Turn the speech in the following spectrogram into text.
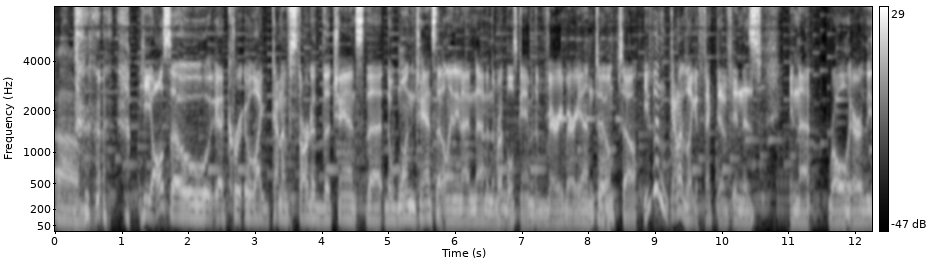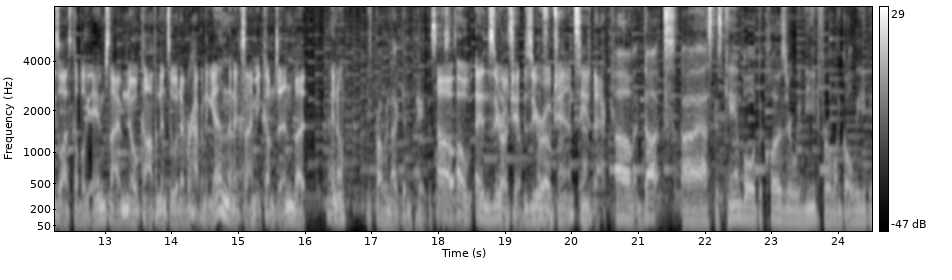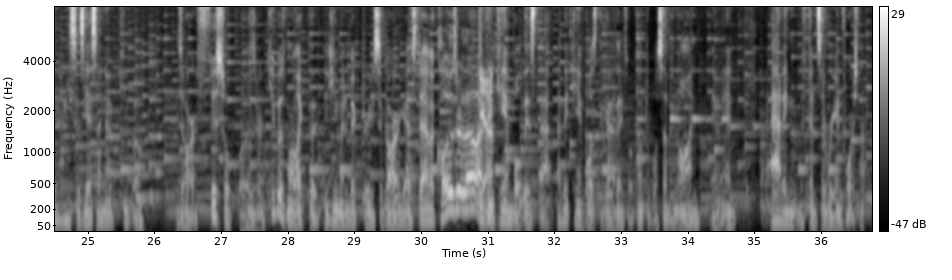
Um, he also uh, cre- like kind of started the chance that the one chance that Atlanta United had in the Red Bulls game at the very very end too. So he's been kind of like effective in his in that role here these last couple of games. I have no confidence it would ever happen again the next time he comes in, but you know, he's probably not getting paid this offseason. oh, and zero Yeah, cha- zero. zero That's the time. chance Yeah. he's back. Um, Ducks uh, ask, is Campbell the closer we need for a one goal lead? He says, yes, I know Cubo is our official closer. Cubo's more like the, the human victory cigar, I guess. To have a closer, though, I think Campbell is that. I think Campbell is the guy they feel comfortable subbing on and, and adding defensive reinforcement.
